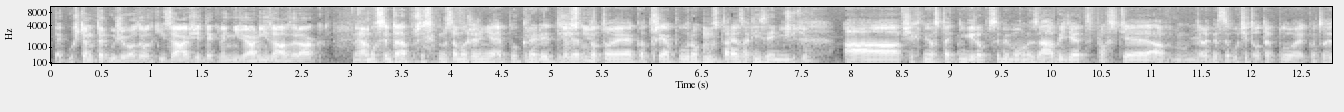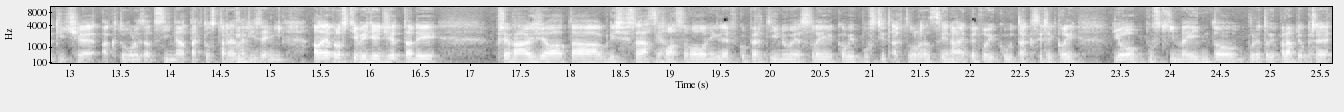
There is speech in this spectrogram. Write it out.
tak už tam ten uživatelský zážitek není žádný zázrak. No já musím teda přisknout samozřejmě Apple kredit, že toto je jako tři a půl roku Hmm. staré zařízení Určitě. a všechny ostatní výrobci by mohli závidět prostě a měli by se učit o teplu, jako co se týče aktualizací na takto staré Hmm. zařízení. Ale je prostě vidět, že tady převážela ta, když se asi hlasovalo někde v Cupertinu, jestli jakoby pustit aktualizaci na iPad 2, tak si řekli, jo, pustíme jim to, bude to vypadat dobře,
